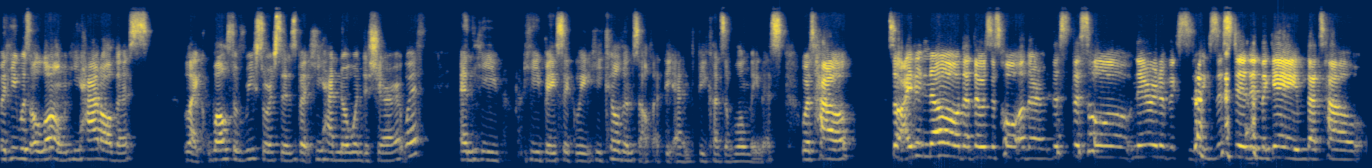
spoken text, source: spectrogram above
but he was alone. He had all this like wealth of resources, but he had no one to share it with. And he he basically he killed himself at the end because of loneliness. Was how so I didn't know that there was this whole other this this whole narrative ex- existed in the game. That's how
